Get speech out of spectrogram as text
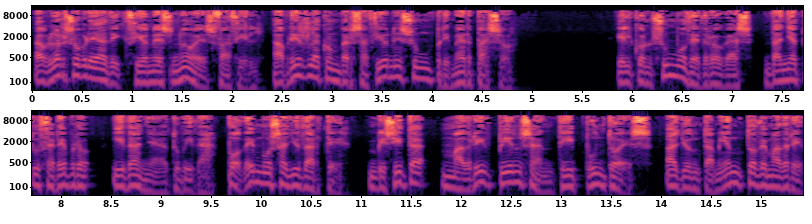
Hablar sobre adicciones no es fácil. Abrir la conversación es un primer paso. El consumo de drogas daña tu cerebro y daña a tu vida. Podemos ayudarte. Visita madridpiensaenti.es. Ayuntamiento de Madrid.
